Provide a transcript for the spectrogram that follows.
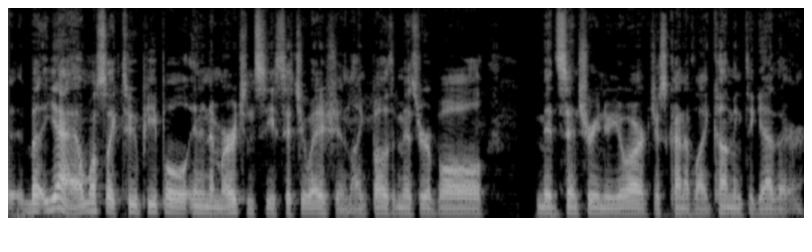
uh, but yeah, almost like two people in an emergency situation, like both miserable, mid-century New York, just kind of like coming together.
